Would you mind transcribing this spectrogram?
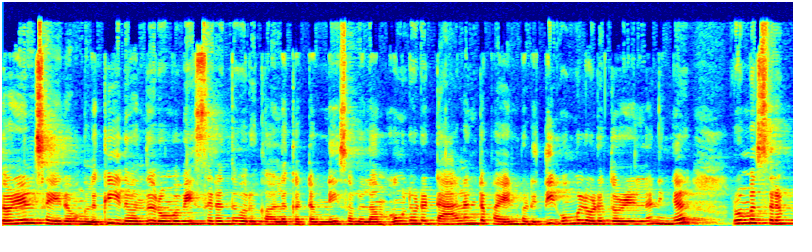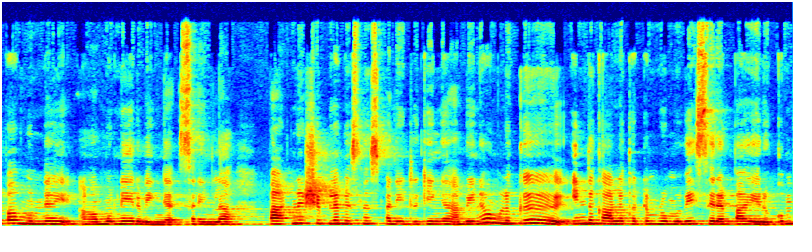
தொழில் செய்கிறவங்களுக்கு இது வந்து ரொம்பவே சிறந்த ஒரு காலகட்டம்னே சொல்லலாம். உங்களோட டேலண்ட்டை பயன்படுத்தி உங்களோட தொழிலில் நீங்கள் ரொம்ப சிறப்பாக முன்னே முன்னேறுவீங்க. சரிங்களா? பார்ட்னர்ஷிப்பில் பிஸ்னஸ் பண்ணிகிட்ருக்கீங்க அப்படின்னா உங்களுக்கு இந்த காலகட்டம் ரொம்பவே சிறப்பாக இருக்கும்.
